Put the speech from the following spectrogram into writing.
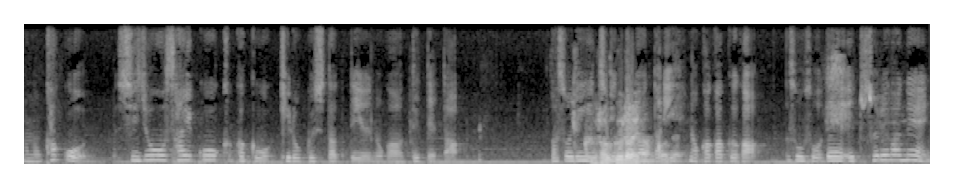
あの過去史上最高価格を記録したっていうのが出てた。ガソリン1リットルあたりの価格が、そうそう。で、えっと、それがね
